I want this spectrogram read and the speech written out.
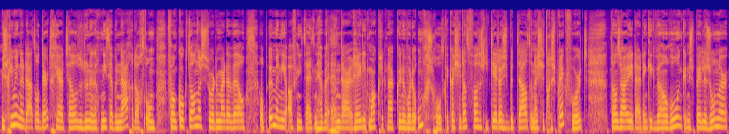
misschien inderdaad al 30 jaar hetzelfde doen en nog niet hebben nagedacht om van kok tot anders te worden, maar daar wel op een manier affiniteit in hebben en daar redelijk makkelijk naar kunnen worden omgeschoold. Kijk, als je dat faciliteert, als je het betaalt en als je het gesprek voert, dan zou je daar denk ik wel een rol in kunnen spelen zonder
